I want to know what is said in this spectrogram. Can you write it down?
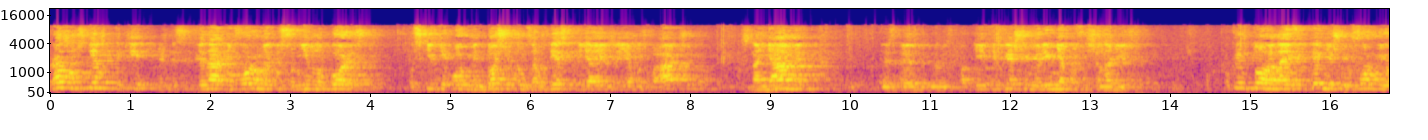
Разом з тим, такі міждисциплінарні форуми безсумнівно корисні, оскільки обмін досвідом завжди сприяє взаємозбагаченню, знаннями е, е, і підвищенню рівня професіоналізму. Окрім того, найефективнішою формою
